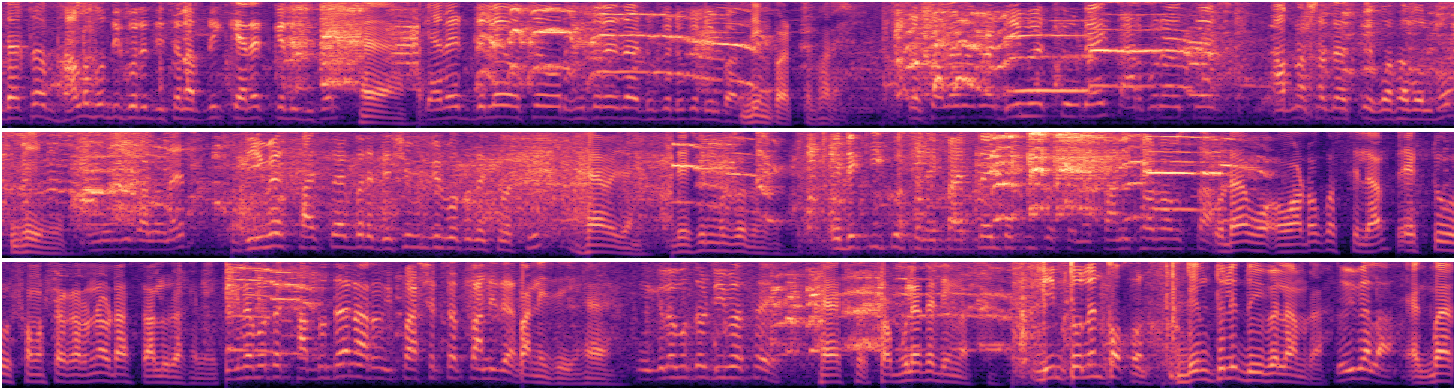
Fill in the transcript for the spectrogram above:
এটা একটা ভালো বুদ্ধি করে দিচ্ছেন আপনি ক্যারেট কেটে দিচ্ছেন হ্যাঁ। ক্যারেট দিলে হচ্ছে ওর ভিতরে যা ঢুকে ঢুকে ডিম পাবে ডিম পাড়তে পারে। তো চলেন আমরা ডিম আজকে উঠাই তারপরে হচ্ছে আপনার সাথে আজকে কথা বলব। জি জি। মুরগি পালনের। ডিমের সাইজটা একবারে দেশি মুরগির মতো দেখতে পাচ্ছি। হ্যাঁ ভাইজান দেশি মুরগি এটা কি করছেন? এই পাইপলাইনটা কি করছেন? পানি খাওয়ার ব্যবস্থা? ওটা অর্ডার করছিলাম। একটু সমস্যার কারণে ওটা চালু রাখেনি। এগুলোর মধ্যে খাদ্য দেন আর ওই পাশেরটা পানি দেন। পানি দিই হ্যাঁ। এগুলোর মধ্যে ডিম আছে? হ্যাঁ সবগুলাতে ডিম আছে। ডিম তোলেন কখন? ডিম তুলি দুই বেলা আমরা। দুই বেলা? একবার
